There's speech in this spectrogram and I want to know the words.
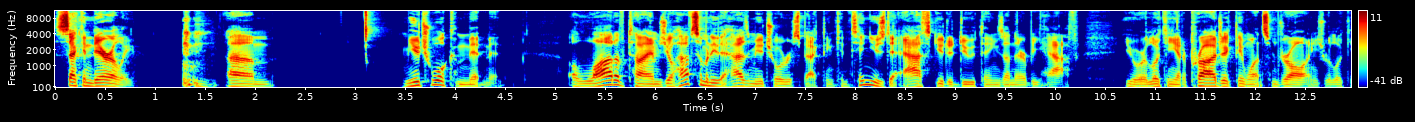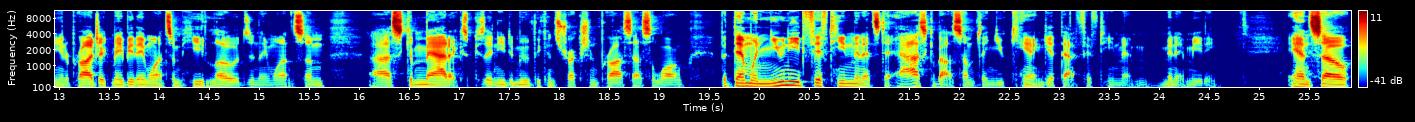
secondarily um, mutual commitment. A lot of times you'll have somebody that has mutual respect and continues to ask you to do things on their behalf. You are looking at a project, they want some drawings. You're looking at a project, maybe they want some heat loads and they want some uh, schematics because they need to move the construction process along. But then when you need 15 minutes to ask about something, you can't get that 15 minute meeting. And so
